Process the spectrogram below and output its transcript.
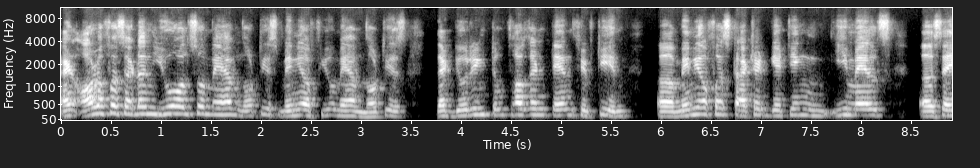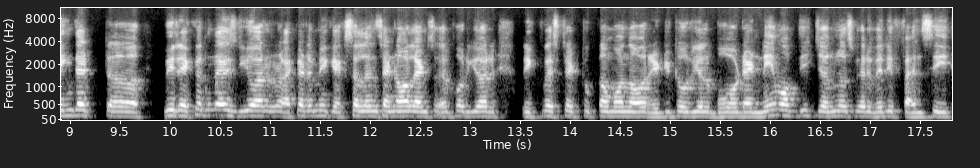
And all of a sudden, you also may have noticed, many of you may have noticed that during 2010-15, uh, many of us started getting emails uh, saying that uh, we recognized your academic excellence and all, and so therefore you are requested to come on our editorial board. And name of these journals were very fancy,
